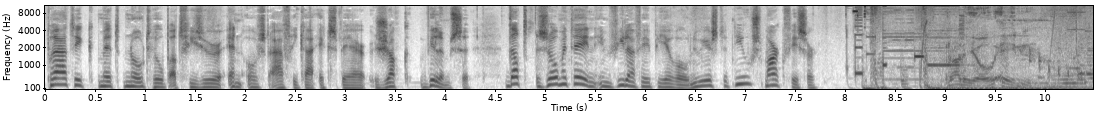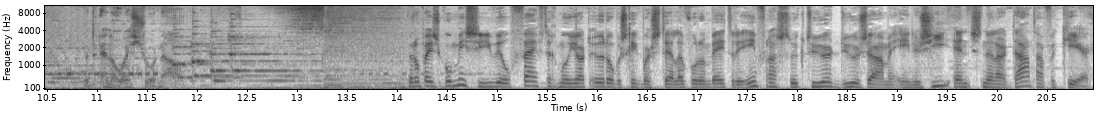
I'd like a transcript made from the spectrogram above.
praat ik met noodhulpadviseur en Oost-Afrika-expert Jacques Willemsen. Dat zometeen in Villa VPRO. Nu eerst het nieuws, Mark Visser. Radio 1, het NOS-journaal. De Europese Commissie wil 50 miljard euro beschikbaar stellen... voor een betere infrastructuur, duurzame energie en sneller dataverkeer.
